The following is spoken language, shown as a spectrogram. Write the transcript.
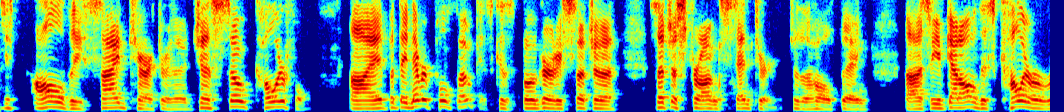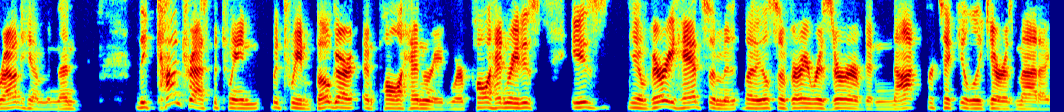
just all these side characters are just so colorful. Uh, but they never pull focus because Bogart is such a such a strong center to the whole thing. Uh, so you've got all this color around him, and then the contrast between between Bogart and Paul Henreid, where Paul Henreid is is you know very handsome, but also very reserved and not particularly charismatic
